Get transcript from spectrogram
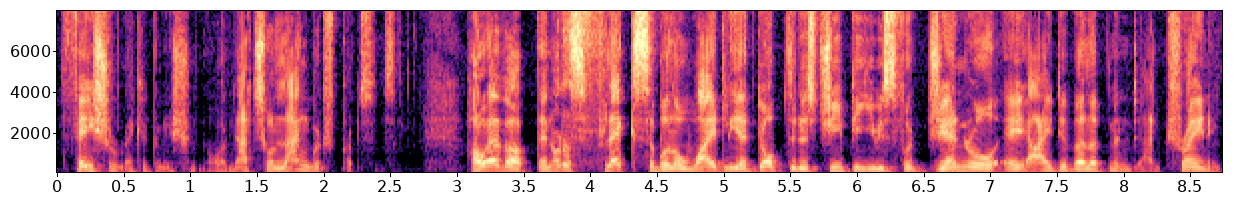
facial recognition or natural language processing. However, they're not as flexible or widely adopted as GPUs for general AI development and training.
